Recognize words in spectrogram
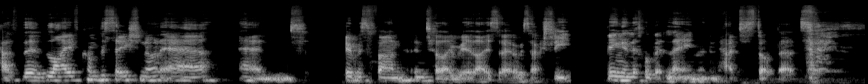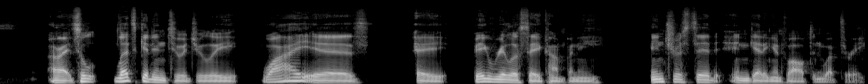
have the live conversation on air And it was fun until I realized that I was actually being a little bit lame and had to stop that. All right. So let's get into it, Julie. Why is a big real estate company interested in getting involved in Web3?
